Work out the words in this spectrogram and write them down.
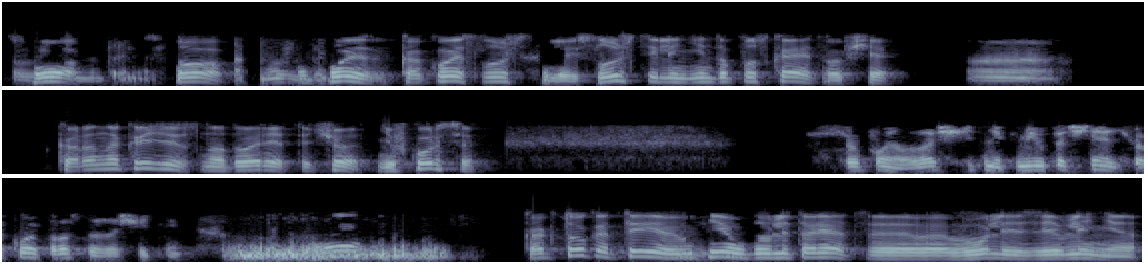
Стоп, выйти, например. стоп. Какой, какой слушатель? Слушатели не допускает вообще. А. Коронакризис на дворе, ты что, не в курсе? Все понял. Защитник, не уточняйте, какой, просто защитник. Как только ты не удовлетворяет э, волеизъявление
